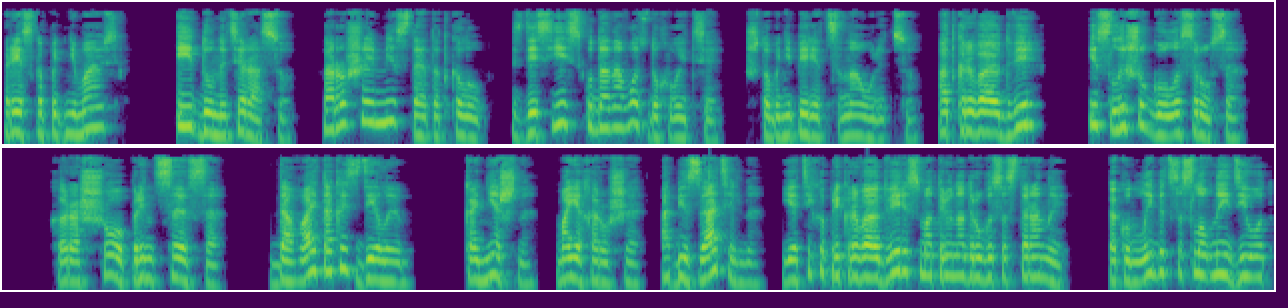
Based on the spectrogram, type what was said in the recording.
Резко поднимаюсь и иду на террасу. Хорошее место этот клуб. Здесь есть куда на воздух выйти, чтобы не переться на улицу. Открываю дверь и слышу голос Руса. «Хорошо, принцесса. Давай так и сделаем. Конечно, моя хорошая, обязательно». Я тихо прикрываю дверь и смотрю на друга со стороны, как он лыбится, словно идиот,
